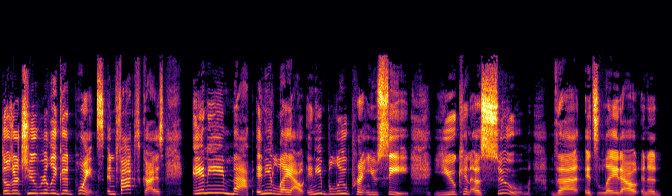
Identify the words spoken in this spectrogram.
those are two really good points. In fact, guys, any map, any layout, any blueprint you see, you can assume that it's laid out in a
